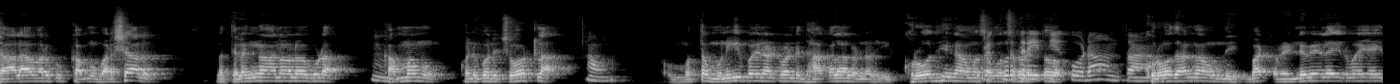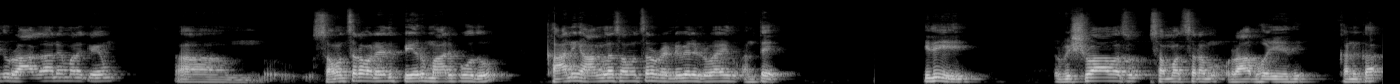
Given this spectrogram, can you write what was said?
చాలా వరకు కమ్ము వర్షాలు మన తెలంగాణలో కూడా. ఖమ్మము కొన్ని కొన్ని చోట్ల మొత్తం మునిగిపోయినటువంటి దాఖలాలు ఉన్నవి. ఈ క్రోధీనామ ప్రకృతి సంవత్సరం ఎంతో రీత్యా కూడా అంత క్రోధంగా ఉంది. బట్ రెండు వేల ఇరవై ఐదు రాగానే మనకేం సంవత్సరం అనేది పేరు మారిపోదు. కానీ ఆంగ్ల సంవత్సరం రెండు వేల ఇరవై ఐదు అంతే. ఇది విశ్వావసు సంవత్సరము రాబోయేది. కనుక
